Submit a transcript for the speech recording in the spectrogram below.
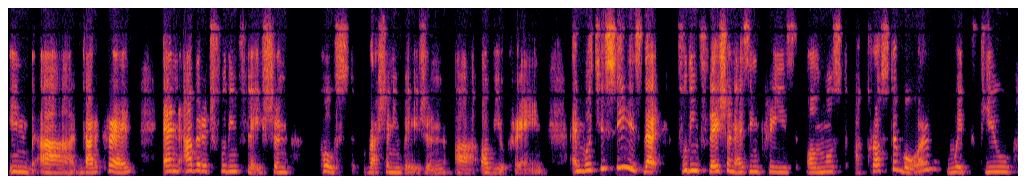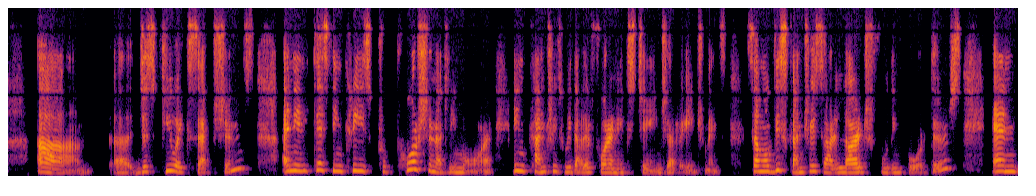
in uh, dark red, and average food inflation post Russian invasion uh, of Ukraine. And what you see is that food inflation has increased almost across the board with few um, uh, just few exceptions, and it has increased proportionately more in countries with other foreign exchange arrangements. Some of these countries are large food importers, and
